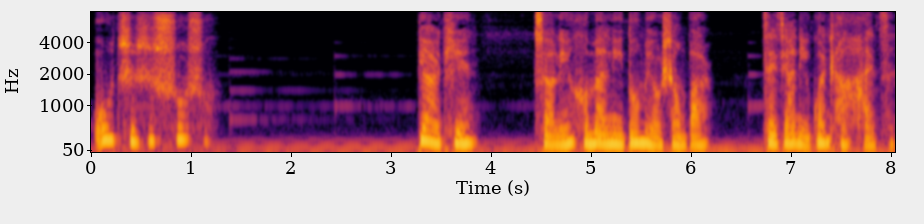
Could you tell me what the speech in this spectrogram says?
我只是说说。第二天，小林和曼丽都没有上班，在家里观察孩子。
